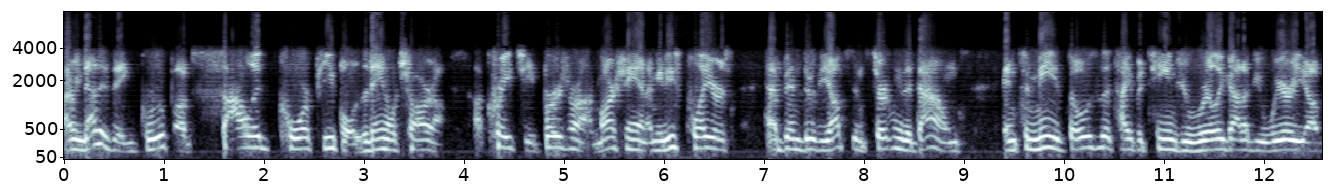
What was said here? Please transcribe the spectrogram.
I mean, that is a group of solid core people. Zdeno Chara, Krejci, Bergeron, Marchand. I mean, these players have been through the ups and certainly the downs. And to me, those are the type of teams you really got to be weary of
